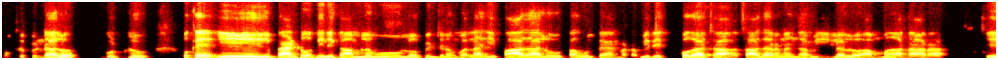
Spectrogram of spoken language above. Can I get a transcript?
మూత్రపిండాలు గుడ్లు. ఓకే ఈ ప్యాంటోథినిక్ ఆమ్లము లోపించడం వల్ల ఈ పాదాలు పగులుతాయి అనమాట మీరు ఎక్కువగా సాధారణంగా మీ ఇళ్ళలో అమ్మ నాన్న ఈ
